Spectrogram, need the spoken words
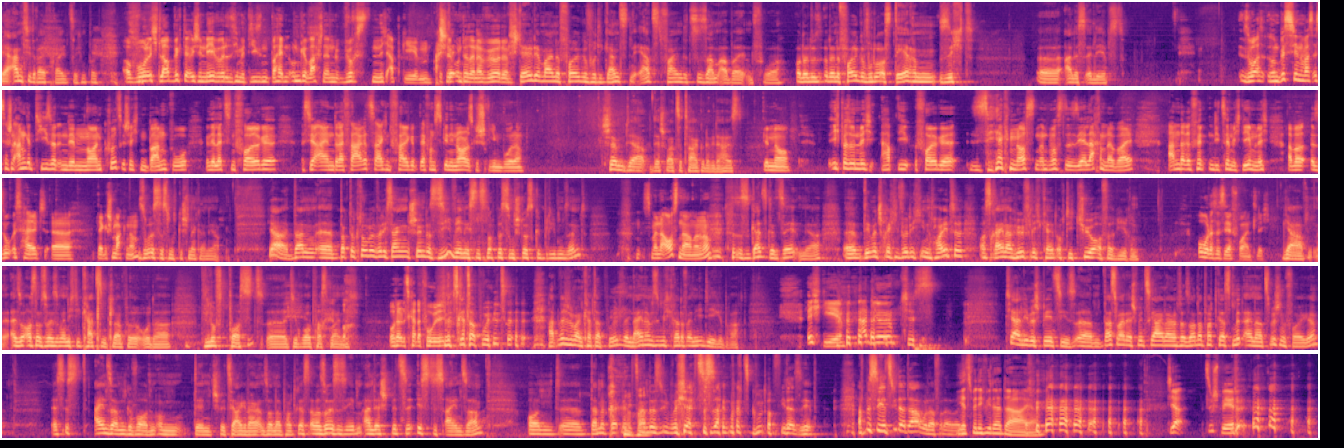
der Anti-Drei-Fragezeichen-Podcast. Obwohl ich glaube, Victor Eugene würde sich mit diesen beiden ungewaschenen Würsten nicht abgeben. Ach, stell- unter seiner Würde. Stell dir mal eine Folge, wo die ganzen Erzfeinde zusammenarbeiten vor. Oder, du, oder eine Folge, wo du aus deren Sicht äh, alles erlebst. So, so ein bisschen was ist ja schon angeteasert in dem neuen Kurzgeschichtenband, wo in der letzten Folge es ja einen Drei-Fragezeichen-Fall gibt, der von Skinny Norris geschrieben wurde. Stimmt, ja, der schwarze Tag oder wie der heißt. Genau. Ich persönlich habe die Folge sehr genossen und musste sehr lachen dabei. Andere finden die ziemlich dämlich, aber so ist halt äh, der Geschmack, ne? So ist es mit Geschmäckern, ja. Ja, dann, äh, Dr. Knobel, würde ich sagen, schön, dass Sie wenigstens noch bis zum Schluss geblieben sind. Das ist mal eine Ausnahme, ne? Das ist ganz, ganz selten, ja. Äh, dementsprechend würde ich Ihnen heute aus reiner Höflichkeit auch die Tür offerieren. Oh, das ist sehr freundlich. Ja, also ausnahmsweise mal nicht die Katzenklappe oder die Luftpost, äh, die Rohrpost meine ich. Oder das Katapult. Das Katapult. Hatten wir schon mal ein Katapult? Wenn nein, haben sie mich gerade auf eine Idee gebracht. Ich gehe. Adieu. Tschüss. Tja, liebe Spezies, ähm, das war der spezialgelagerte Sonderpodcast mit einer Zwischenfolge. Es ist einsam geworden um den spezialgelagerten Sonderpodcast, aber so ist es eben. An der Spitze ist es einsam. Und äh, damit bleibt mir nichts anderes übrig, als zu sagen, macht's gut, auf Wiedersehen. Ach, bist du jetzt wieder da, Olaf, oder was? Jetzt bin ich wieder da, ja. Tja, zu spät.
